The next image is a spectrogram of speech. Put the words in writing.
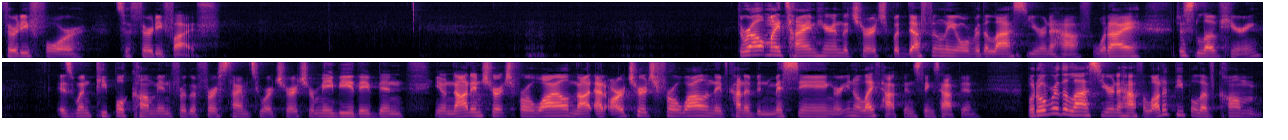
34 to 35. Throughout my time here in the church, but definitely over the last year and a half, what I just love hearing is when people come in for the first time to our church, or maybe they've been, you know, not in church for a while, not at our church for a while, and they've kind of been missing, or you know, life happens, things happen. But over the last year and a half, a lot of people have come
